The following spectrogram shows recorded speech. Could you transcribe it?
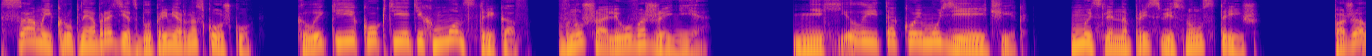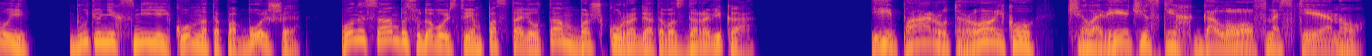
самый крупный образец был примерно с кошку. Клыки и когти этих монстриков внушали уважение. «Нехилый такой музейчик», — мысленно присвистнул Стриж. Пожалуй, будь у них с Мией комната побольше, он и сам бы с удовольствием поставил там башку рогатого здоровяка. «И пару-тройку человеческих голов на стену»,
